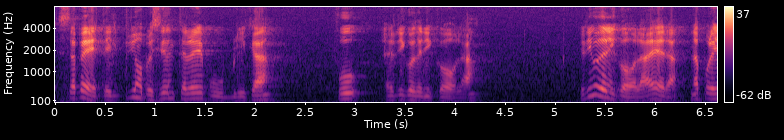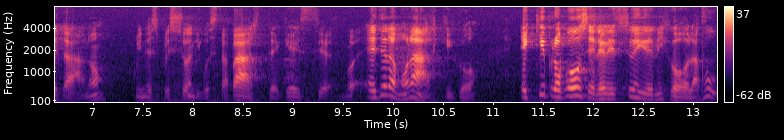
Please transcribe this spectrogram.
sapete, il primo Presidente della Repubblica fu Enrico De Nicola. Enrico De Nicola era napoletano, quindi espressione di questa parte, si, ed era monarchico. E chi propose le elezioni di De Nicola fu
